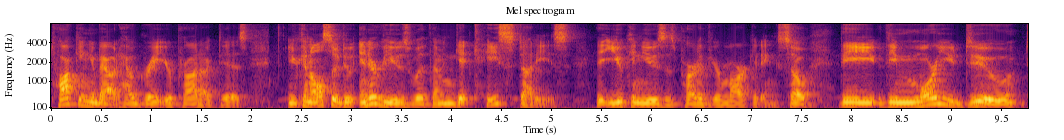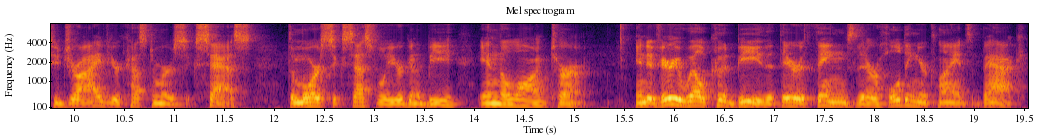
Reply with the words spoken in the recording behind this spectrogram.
talking about how great your product is. You can also do interviews with them and get case studies that you can use as part of your marketing. So the the more you do to drive your customers' success, the more successful you're going to be in the long term. And it very well could be that there are things that are holding your clients back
